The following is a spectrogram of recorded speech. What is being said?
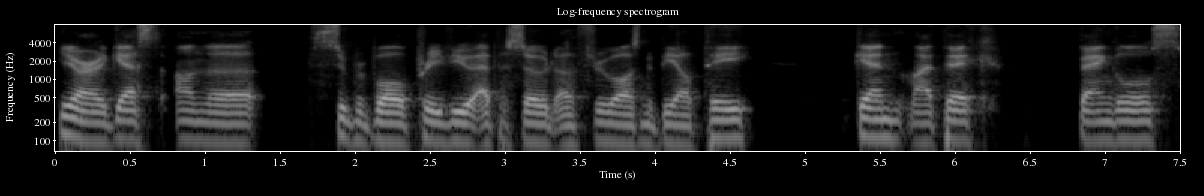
here are our guests on the Super Bowl preview episode of Three Walls and BLP. Again, my pick: Bengals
